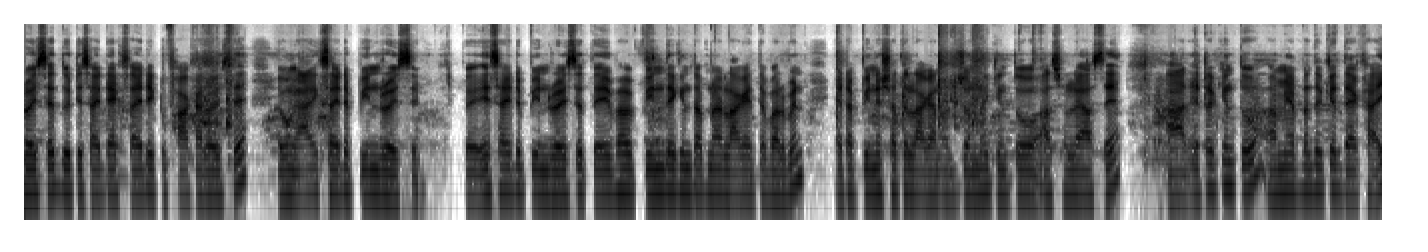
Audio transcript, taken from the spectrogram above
রয়েছে, দুইটি সাইডে এক সাইডে একটু ফাঁকা রয়েছে এবং আরেক সাইডে পিন রয়েছে। তো এই সাইডে পিন রয়েছে, তো এইভাবে পিন দিয়ে কিন্তু আপনারা লাগাইতে পারবেন। এটা পিনের সাথে লাগানোর জন্য কিন্তু আসলে আছে। আর এটা কিন্তু আমি আপনাদেরকে দেখাই,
